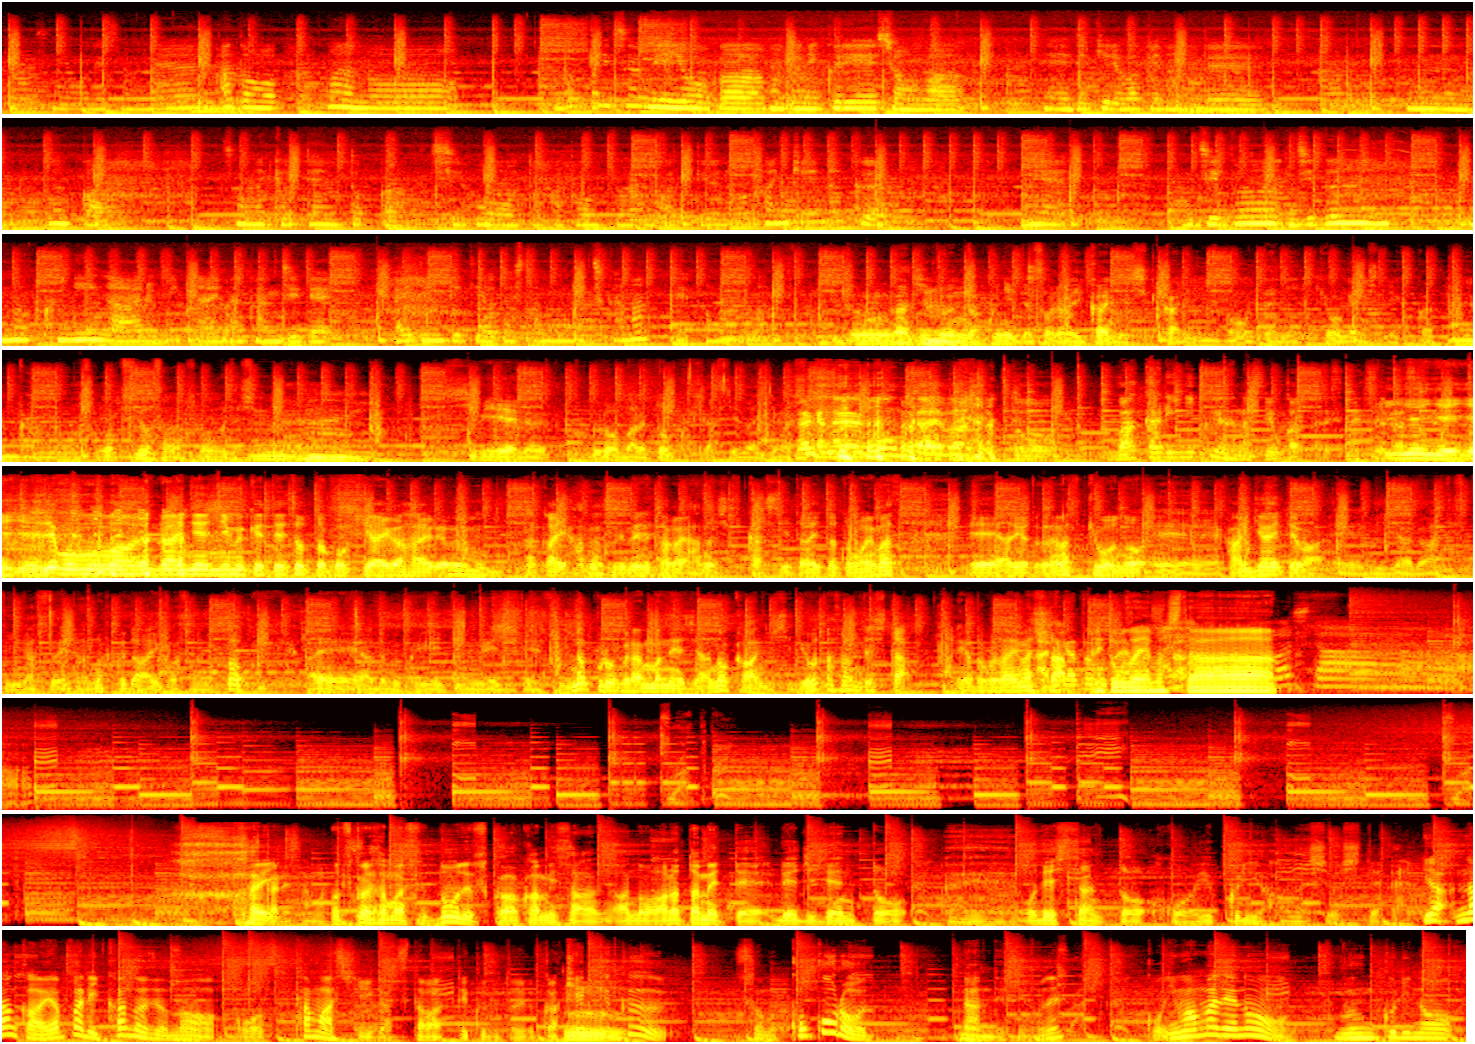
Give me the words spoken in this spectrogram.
そうですよね。あと、まああのどこに住んでいようが本当にクリエーションは、ね、できるわけなので、うん、なんかそんな拠点とか地方とか東京とかっていうのは関係なくね自分自分の国があるみたいな感じでアイデンティティを出したもん勝ちかなって思います。自分が自分の国でそれをいかにしっかり表に表現していくかっていうか、まあその強さの勝負でしょうね、うん。はいしびれるグローバルトーク聞かせていただきました。なかなか今回はちょっと分かりにくい話良かったですね。いやいやいやいやでももう来年に向けてちょっとこう気合が入るうん高い話レベルの高い話聞かせていただいたと思います、えーありがとうございます。今日の、えー会議相手は、えービジュアルアーティストイラストレーターの福田愛子さんと、えー、アドブクリエイティブレジデンシーのプログラムマネージャーの川西亮太さんでした。ありがとうございました。ありがとうございました。はい。お疲れ様です。お疲れ様です。どうですか？神さん。あの改めてレジデント、えーお弟子さんとこうゆっくり話をして。いやなんかやっぱり彼女のこう魂が伝わってくるというかうん。結局、その心なんですよね。こう今までの文クリの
